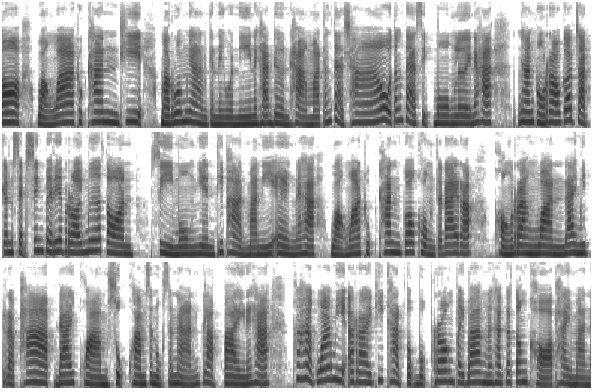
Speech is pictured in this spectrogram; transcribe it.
ก็หวังว่าทุกท่านที่มาร่วมงานกันในวันนี้นะคะ เดินทางมาตั้งแต่เช้าตั้งแต่ 10 โมงเลยนะคะ งานของเราก็จัดกันเสร็จสิ้นไปเรียบร้อยเมื่อตอน4โมงเย็นที่ผ่านมานี้เองนะคะ หวังว่าทุกท่านก็คงจะได้รับของรางวัล ได้มิตรภาพ ได้ความสุขความสนุกสนานกลับไปนะคะ ถ้าหากว่ามีอะไรที่ขาดตกบกพร่องไปบ้างนะคะ ก็ต้องขออภัยมาณ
